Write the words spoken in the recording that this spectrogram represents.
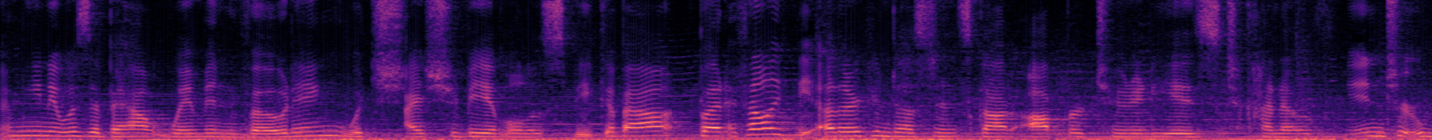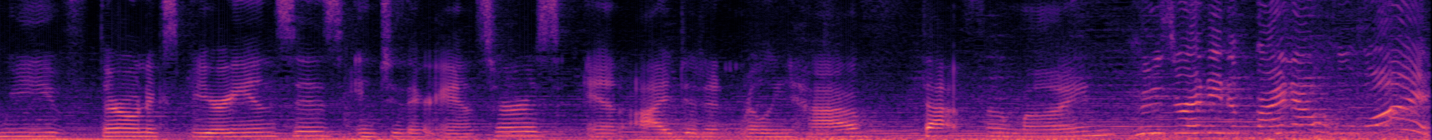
I mean, it was about women voting, which I should be able to speak about, but I felt like the other contestants got opportunities to kind of interweave their own experiences into their answers, and I didn't really have that for mine. Who's ready to find out who won?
